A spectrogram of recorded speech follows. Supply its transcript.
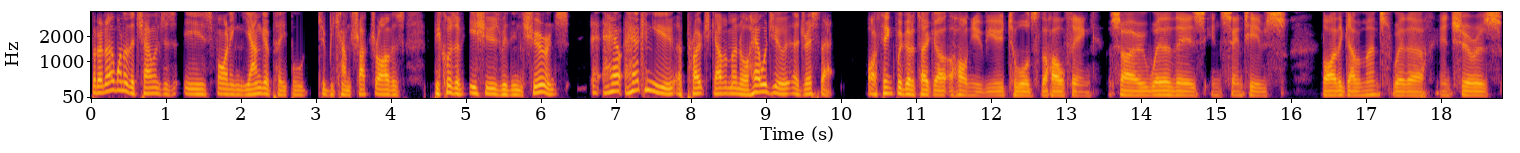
But I know one of the challenges is finding younger people to become truck drivers because of issues with insurance. How how can you approach government, or how would you address that? I think we've got to take a, a whole new view towards the whole thing. So whether there's incentives by the government, whether insurers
